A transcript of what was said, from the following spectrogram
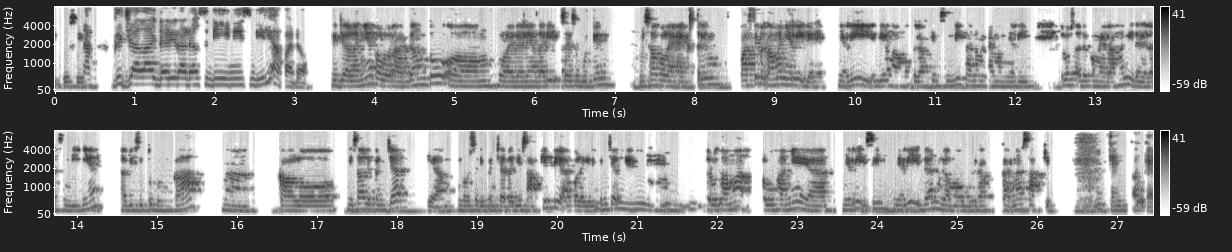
Itu sih. Nah, Gejala dari radang sendi ini sendiri apa dok? Gejalanya kalau radang tuh em, mulai dari yang tadi saya sebutin, misal kalau yang ekstrim, pasti pertama nyeri deh. Nyeri, dia nggak mau gerakin sendi karena memang nyeri. Terus ada kemerahan di daerah sendinya, habis itu bengkak. Nah, kalau misal dipencet, ya nggak usah dipencet aja sakit ya, apalagi dipencet ya. Hmm. Terutama keluhannya ya nyeri sih, nyeri dan nggak mau gerak karena sakit. Oke, oke.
